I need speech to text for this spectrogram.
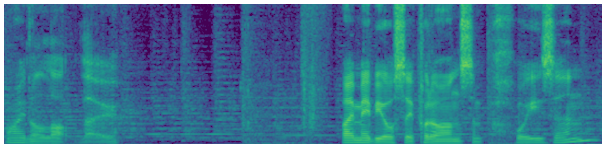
quite a lot though. I maybe also put on some poison.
